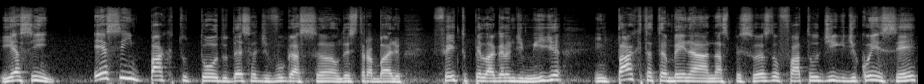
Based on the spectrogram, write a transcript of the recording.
E assim, esse impacto todo dessa divulgação, desse trabalho feito pela grande mídia, impacta também na, nas pessoas do fato de, de conhecer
